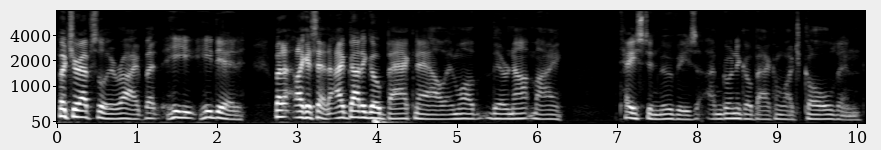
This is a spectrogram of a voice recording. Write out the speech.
But you're absolutely right. But he he did. But like I said, I've got to go back now. And while they're not my taste in movies, I'm going to go back and watch Gold and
